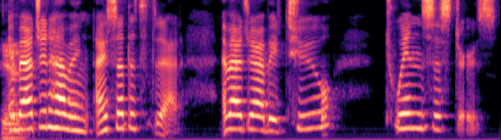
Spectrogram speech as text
Imagine having, I said this to dad. Imagine having two twin sisters.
